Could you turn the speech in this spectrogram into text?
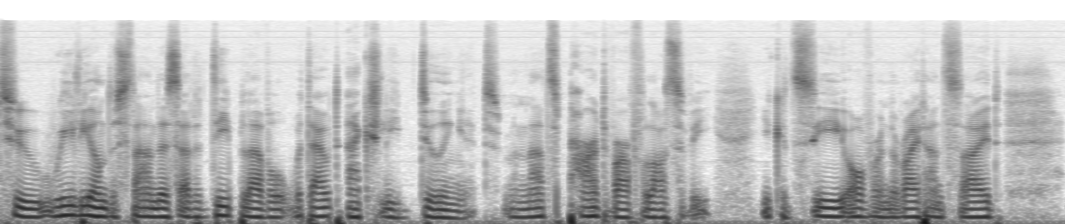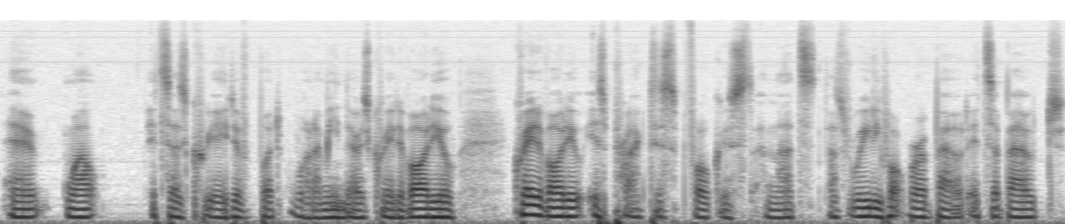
to really understand this at a deep level without actually doing it. And that's part of our philosophy. You can see over on the right hand side, uh, well, it says creative, but what I mean there is creative audio. Creative audio is practice focused, and that's that's really what we're about. It's about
